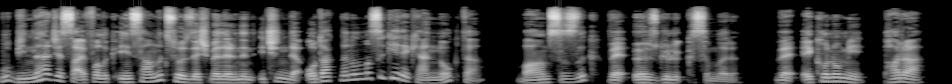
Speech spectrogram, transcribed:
bu binlerce sayfalık insanlık sözleşmelerinin içinde odaklanılması gereken nokta bağımsızlık ve özgürlük kısımları ve ekonomi, para,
